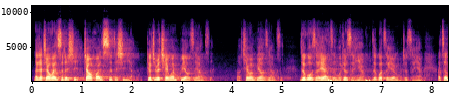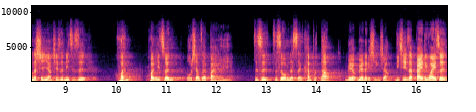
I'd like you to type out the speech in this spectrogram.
那叫交换式的信，交换式的信仰。就觉得千万不要这样子，啊，千万不要这样子。如果怎样子，我就怎样；如果怎样，我就怎样。啊，这样的信仰，其实你只是换换一尊偶像在拜而已，只是只是我们的神看不到，没有没有那个形象。你其实在拜另外一尊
